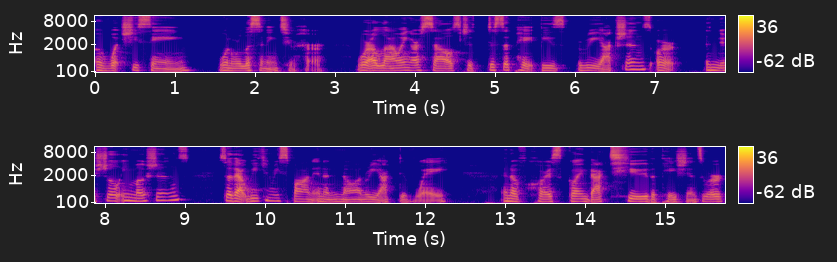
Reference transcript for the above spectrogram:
of what she's saying when we're listening to her. We're allowing ourselves to dissipate these reactions or initial emotions so that we can respond in a non reactive way. And of course, going back to the patience, we're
